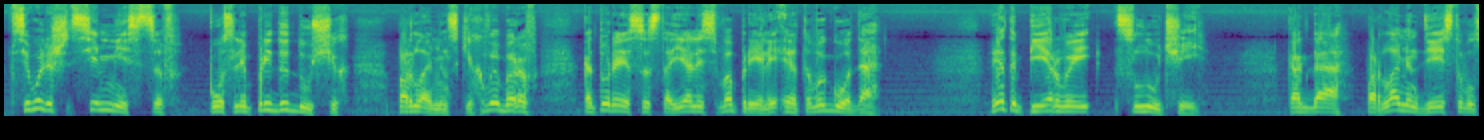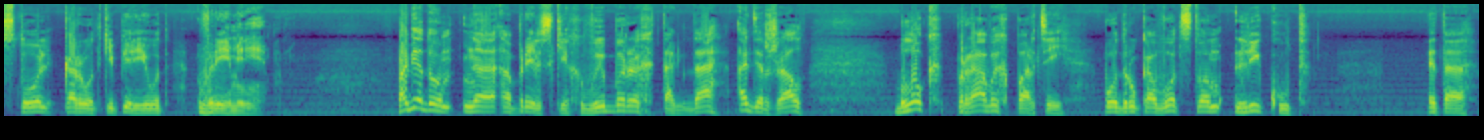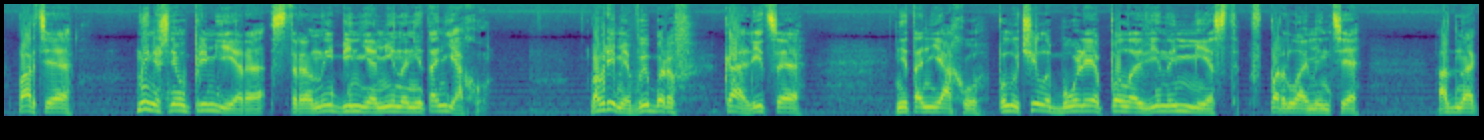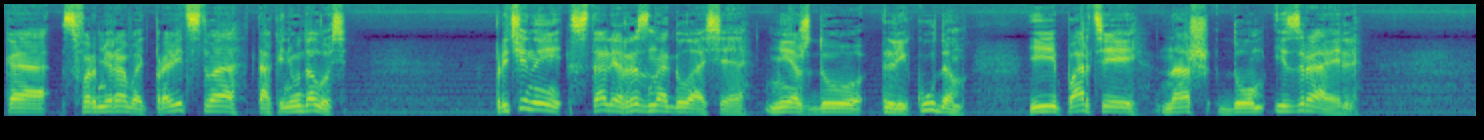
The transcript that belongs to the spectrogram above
всего лишь 7 месяцев после предыдущих парламентских выборов, которые состоялись в апреле этого года – это первый случай, когда парламент действовал столь короткий период времени. Победу на апрельских выборах тогда одержал блок правых партий под руководством Ликут. Это партия нынешнего премьера страны Беньямина Нетаньяху. Во время выборов коалиция – Нетаньяху получила более половины мест в парламенте. Однако сформировать правительство так и не удалось. Причиной стали разногласия между Ликудом и партией «Наш дом Израиль»,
